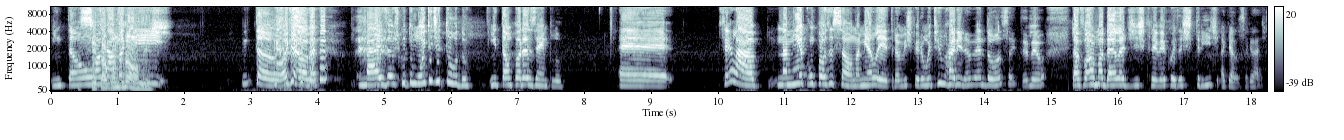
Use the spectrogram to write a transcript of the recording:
Então, Cita acaba alguns que... nomes. Então, aquela, né? Mas eu escuto muito de tudo. Então, por exemplo, é, sei lá, na minha composição, na minha letra, eu me inspiro muito em Marília Mendonça, entendeu? Da forma dela de escrever coisas tristes. Aquela, sacanagem.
